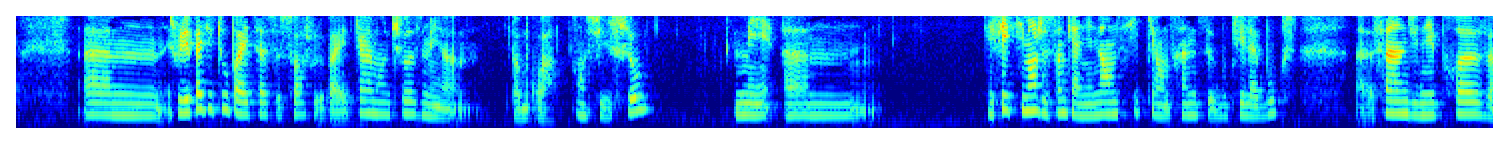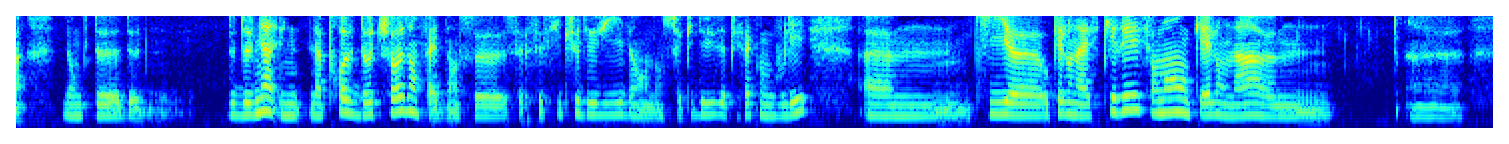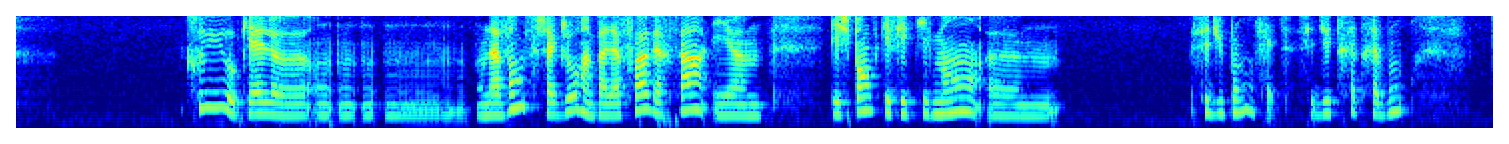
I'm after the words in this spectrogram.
Euh, je voulais pas du tout parler de ça ce soir, je voulais parler de carrément de choses, mais euh, comme quoi, on suit le flow. Mais euh, effectivement, je sens qu'il y a un énorme cycle qui est en train de se boucler la boucle. fin d'une épreuve, donc de de devenir la preuve d'autre chose en fait dans ce, cycle de vie, dans, ce chapitre de vie, vous appelez ça comme vous voulez, euh, euh, auquel on a aspiré sûrement, auquel on a euh, cru, auquel on, avance chaque jour un pas à la fois vers ça. Et, et je pense qu'effectivement, c'est du bon en fait, c'est du très très bon.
